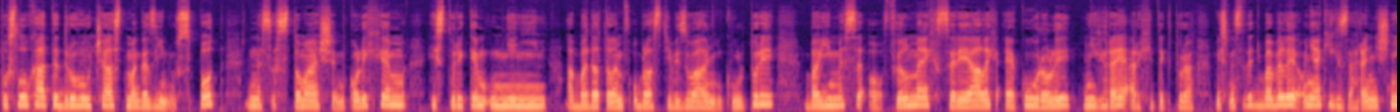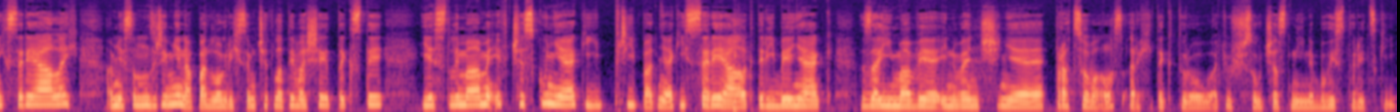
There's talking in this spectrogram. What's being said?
Posloucháte druhou část magazínu Spot, dnes s Tomášem Kolichem, historikem umění a badatelem v oblasti vizuální kultury. Bavíme se o filmech, seriálech a jakou roli v nich hraje architektura. My jsme se teď bavili o nějakých zahraničních seriálech a mě samozřejmě napadlo, když jsem četla ty vaše texty, jestli máme i v Česku nějaký případ, nějaký seriál, který by nějak zajímavě, invenčně pracoval s architekturou, ať už současný nebo historický.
